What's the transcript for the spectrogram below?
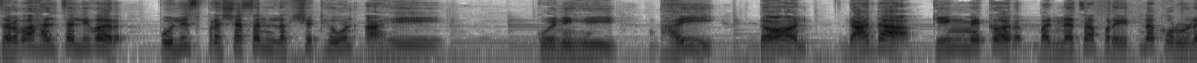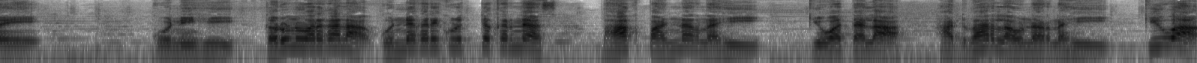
सर्व हालचालीवर पोलीस प्रशासन लक्ष ठेवून आहे. कोणीही भाई डॉन दादा किंग मेकर बनण्याचा प्रयत्न करू नये. कोणीही तरुण वर्गाला गुन्हेगारी कृत्य करण्यास भाग पाडणार नाही किंवा त्याला हातभार लावणार नाही किंवा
